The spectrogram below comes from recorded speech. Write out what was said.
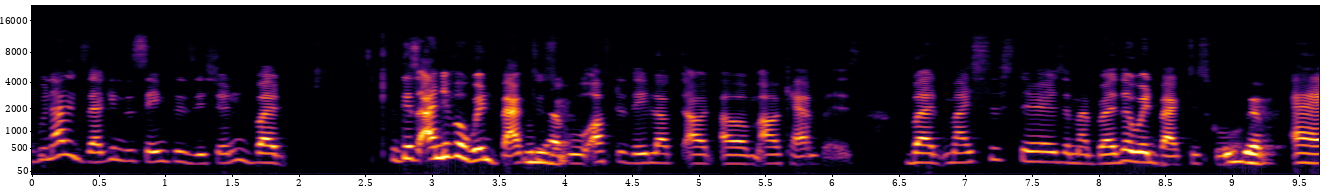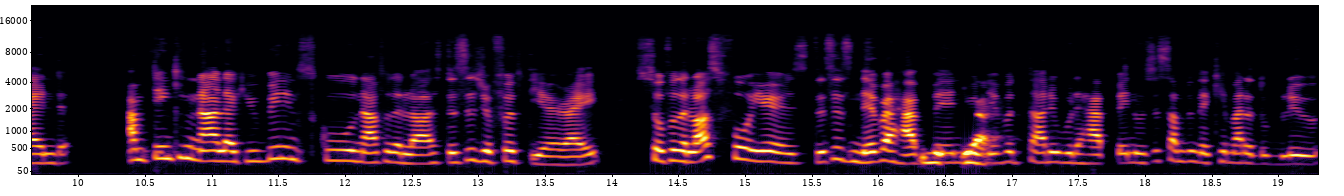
we're not exactly in the same position, but because I never went back to Yeah. school after they locked out um our campus, but my sisters and my brother went back to school, Yeah. and I'm thinking now, like you've been in school now for the last. This is your fifth year, right? So for the last four years, this has never happened. Yeah. You never thought it would happen. It was just something that came out of the blue.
